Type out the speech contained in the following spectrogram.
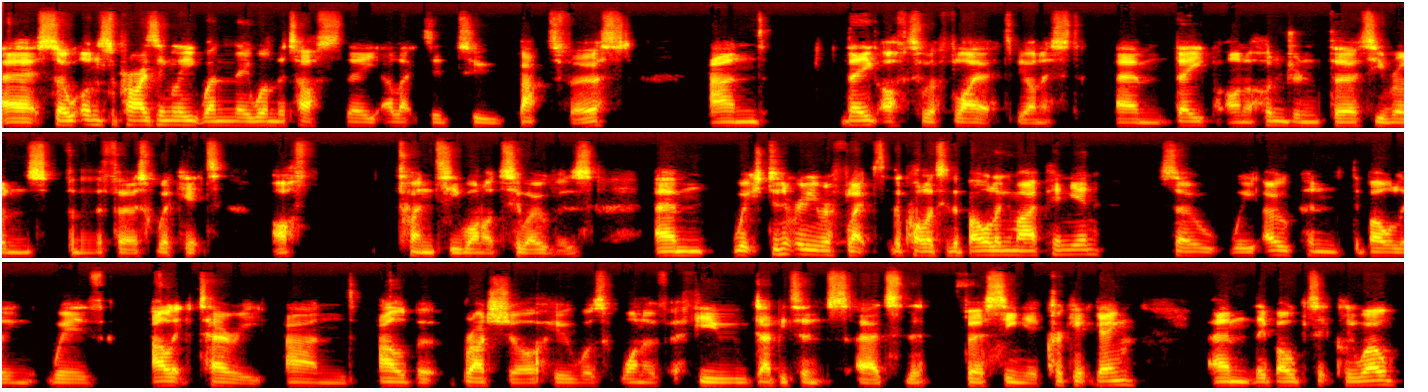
Uh, so, unsurprisingly, when they won the toss, they elected to bat first, and they got off to a flyer. To be honest, um, they put on 130 runs for the first wicket off 21 or two overs, um, which didn't really reflect the quality of the bowling, in my opinion. So we opened the bowling with Alec Terry and Albert Bradshaw, who was one of a few debutants uh, to the first senior cricket game. Um, they bowled particularly well.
